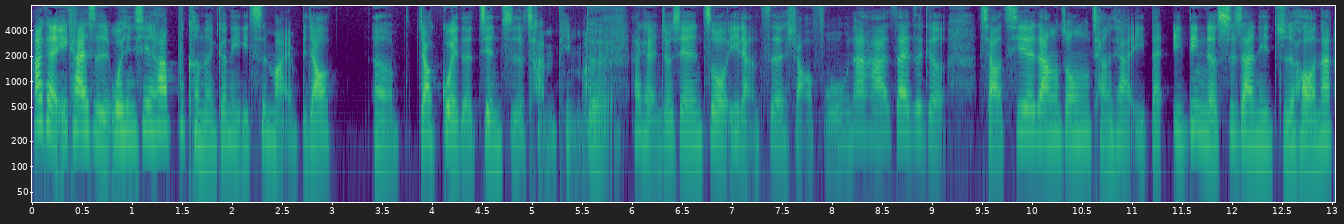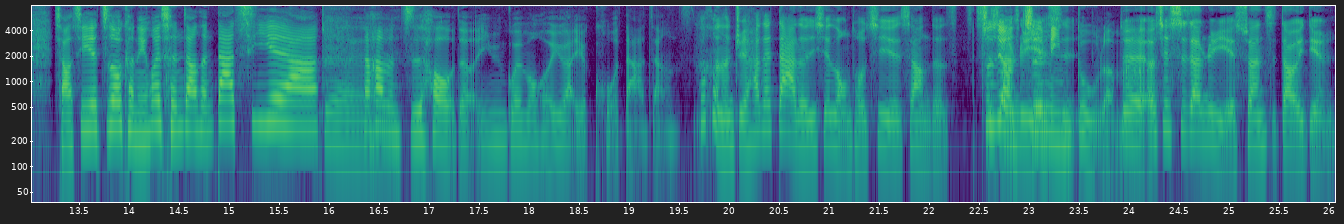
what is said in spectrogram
他可能一开始微型企业他不可能跟你一次买比较呃比较贵的建制的产品嘛，对，他可能就先做一两次的小服务，那他在这个小企业当中抢下一旦一定的市占率之后，那小企业之后肯定会成长成大企业啊。对，那他们之后的营运规模会越来越扩大，这样子他可能觉得他在大的一些龙头企业上的市就是有占率也知名度了嘛。对，而且市占率也算是到一点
